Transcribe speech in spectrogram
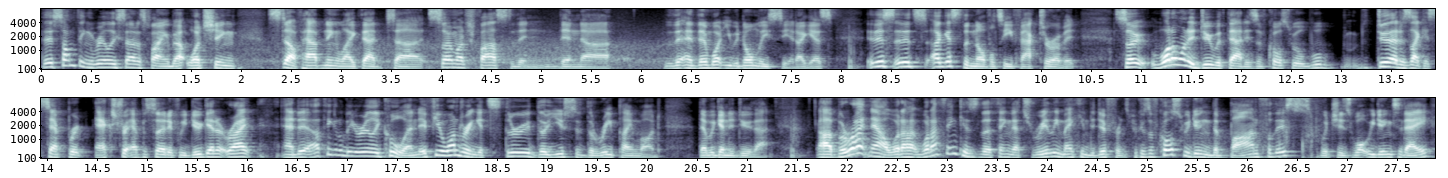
there's something really satisfying about watching stuff happening like that uh, so much faster than than uh, than what you would normally see it. I guess this it's I guess the novelty factor of it. So what I want to do with that is, of course, we'll we'll do that as like a separate extra episode if we do get it right, and I think it'll be really cool. And if you're wondering, it's through the use of the replay mod that we're going to do that. Uh, but right now, what I, what I think is the thing that's really making the difference, because of course we're doing the barn for this, which is what we're doing today,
